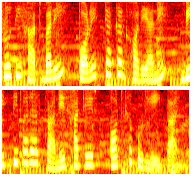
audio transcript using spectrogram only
প্রতি হাটবারেই পরের টাকা ঘরে আনে বৃত্তিপাড়ার পানের হাটের অর্থকরী এই পান।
